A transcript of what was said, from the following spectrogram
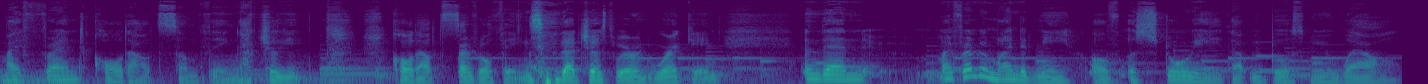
my friend called out something, actually, called out several things that just weren't working. And then my friend reminded me of a story that we both knew well.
